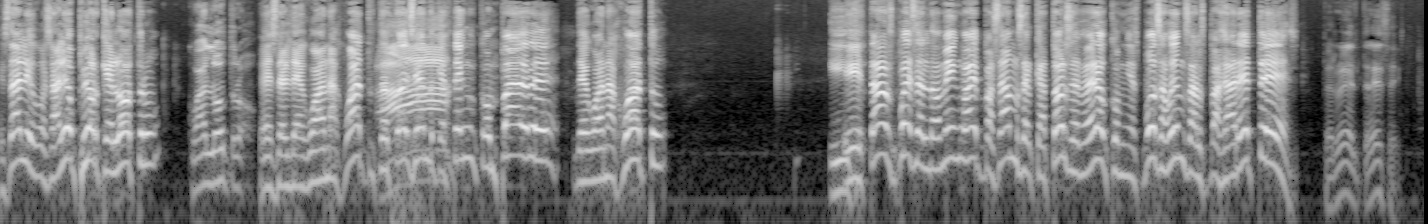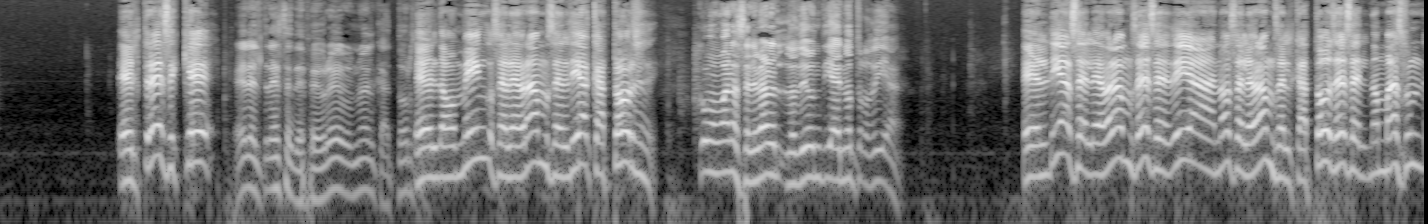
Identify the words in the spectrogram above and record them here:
salió, salió peor que el otro. ¿Cuál otro? Es el de Guanajuato. Te estoy Ah. diciendo que tengo un compadre de Guanajuato. Y, Y estamos pues el domingo ahí, pasamos el 14 de febrero con mi esposa, fuimos a los pajaretes. Pero era el 13. El 13, ¿qué? Era el 13 de febrero, no el 14. El domingo celebramos el día 14. ¿Cómo van a celebrar lo de un día en otro día? El día celebramos ese día, no celebramos el 14, es el, nomás un,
